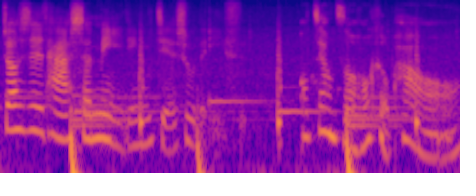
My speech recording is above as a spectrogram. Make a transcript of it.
就是他生命已经结束的意思。哦，这样子哦，好可怕哦。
